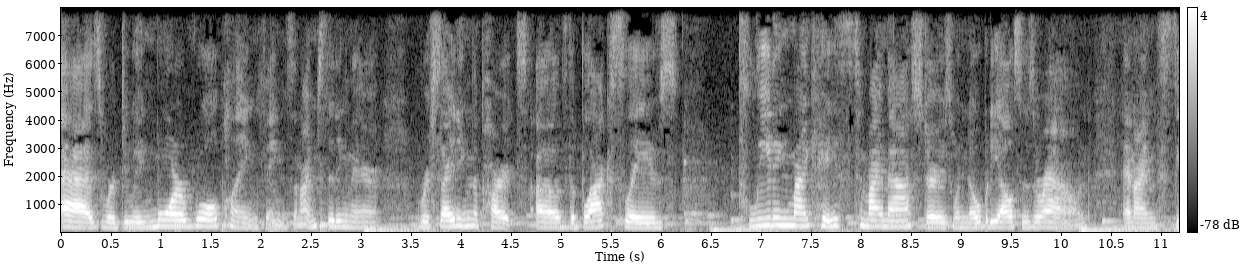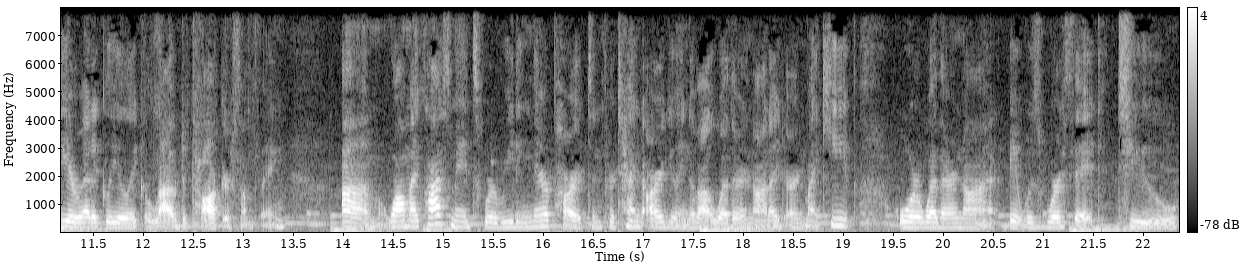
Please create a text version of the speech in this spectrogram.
as we're doing more role playing things. And I'm sitting there reciting the parts of the black slaves pleading my case to my masters when nobody else is around and I'm theoretically like allowed to talk or something. Um, while my classmates were reading their parts and pretend arguing about whether or not I'd earned my keep or whether or not it was worth it to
